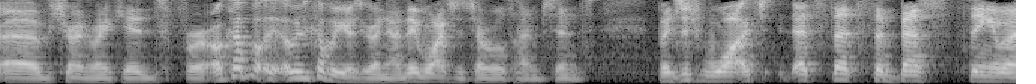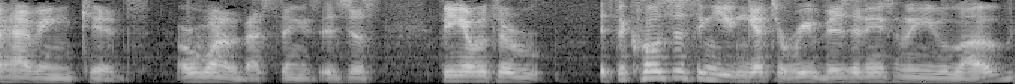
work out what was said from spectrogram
of uh, showing to my kids for a couple. It was a couple years ago now. They've watched it several times since. But just watch. That's that's the best thing about having kids, or one of the best things is just being able to. it's the closest thing you can get to revisiting something you love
